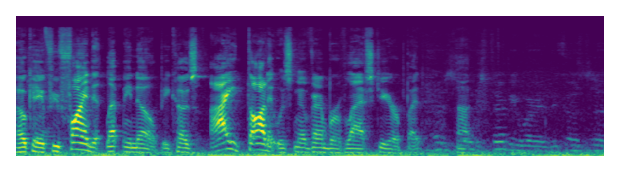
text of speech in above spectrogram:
Okay, if you find it, let me know because I thought it was November of last year, but It was, uh, it was February because uh,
